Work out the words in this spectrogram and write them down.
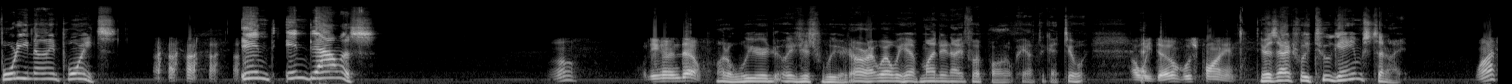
forty nine points in in Dallas. Well, what are you going to do? What a weird, it's just weird. All right, well we have Monday Night Football that we have to get to. Oh, we uh, do? Who's playing? There's actually two games tonight. What?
